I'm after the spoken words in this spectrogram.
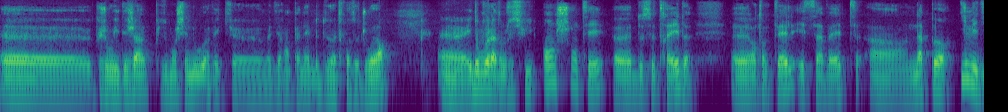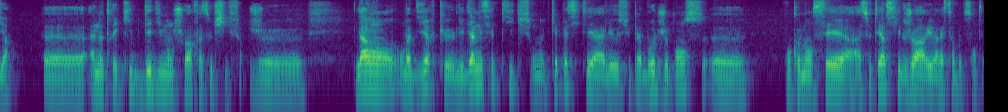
que je voyais déjà plus ou moins chez nous avec, on va dire, un panel de deux à trois autres joueurs. et donc voilà, donc je suis enchanté de ce trade. Euh, en tant que tel, et ça va être un apport immédiat euh, à notre équipe dès dimanche soir face aux Chiefs. Je... Là, on, va dire que les derniers sceptiques sur notre capacité à aller au Super Bowl, je pense, euh, vont commencer à, se taire si le joueur arrive à rester en bonne santé.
